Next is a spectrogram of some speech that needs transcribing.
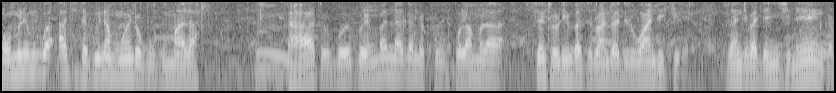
omulimu gwa ati tegulina muwendo gugumala. Tu- bwe mba nagambye ku- kulamula sente olimba zirwandibadde luwandiikirwa zandibadde nyingi naye nga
